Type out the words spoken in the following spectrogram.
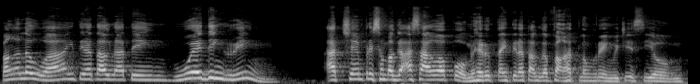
Pangalawa, yung tinatawag nating wedding ring. At syempre sa mag-aasawa po, meron tayong tinatawag na pangatlong ring which is yung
